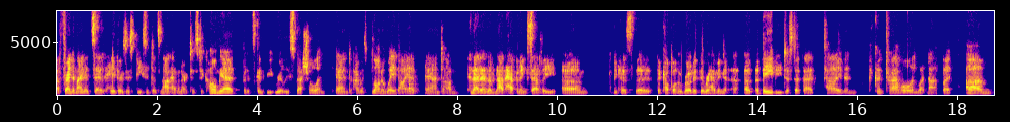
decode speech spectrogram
a friend of mine had said, "Hey, there's this piece. It does not have an artistic home yet, but it's going to be really special." And and I was blown away by it, and um, and that ended up not happening, sadly, um, because the the couple who wrote it they were having a, a, a baby just at that time and couldn't travel and whatnot. But um,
